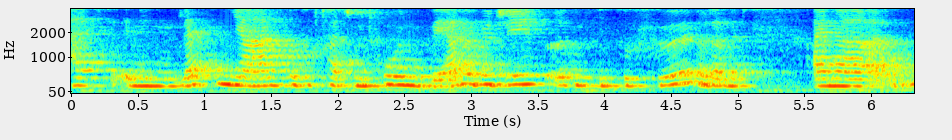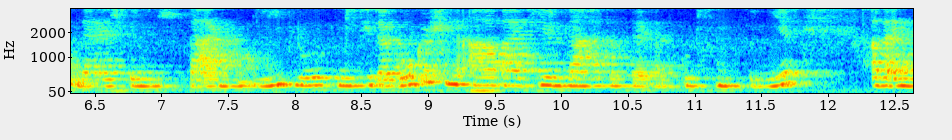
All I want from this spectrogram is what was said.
halt in den letzten Jahren versucht hat, mit hohen Werbebudgets irgendwie zu füllen oder mit einer, ja, ich will nicht sagen, lieblosen pädagogischen Arbeit. Hier und da hat das ja ganz gut funktioniert. Aber im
